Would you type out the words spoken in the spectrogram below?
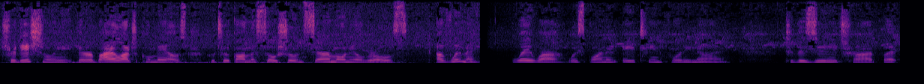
Traditionally, there were biological males who took on the social and ceremonial roles of women. We'wha was born in 1849 to the Zuni tribe, but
